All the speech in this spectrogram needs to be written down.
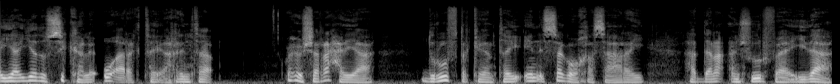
ayaa iyadu si kale u aragtay arrinta. Wuxuu sharaxayaa duruufta keentay in isagoo khasaaray haddana canshuur faa'iidaa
